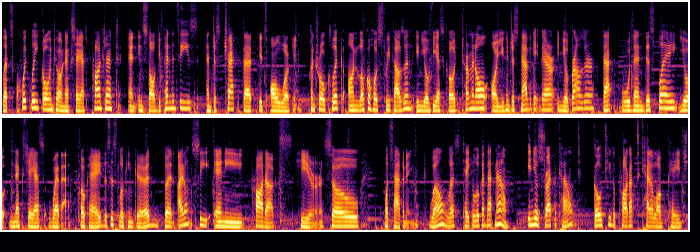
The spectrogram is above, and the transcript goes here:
let's quickly go into our Next.js project and install dependencies and just check that it's all working. Control click on localhost 3000 in your VS Code terminal or you can just navigate there in your browser. That will then display your Next.js web app. Okay, this is looking good, but I don't see any products here. So what's happening? Well, let's take a look at that now. In your Stripe account, go to the product catalog page.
